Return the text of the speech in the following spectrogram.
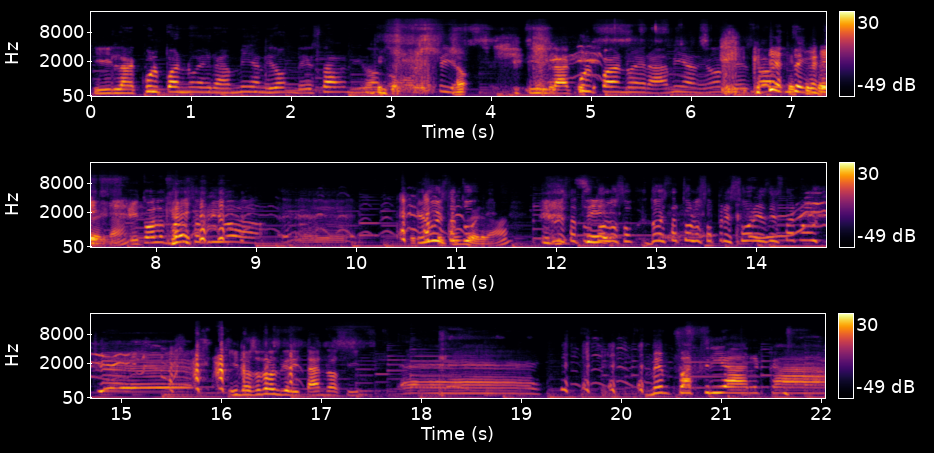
y la culpa no era mía, ni dónde estaba, ni dónde. No. Y la culpa no era mía, ni dónde estaba. Cállate. Y todos los manos arriba. eh. ¿Y dónde ¿Eso es tu- verdad? ¿Y dónde están, Sí. todos los, dónde están todos los opresores de esta noche? Y nosotros gritando así. ¡Eh! ¡Men patriarca!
